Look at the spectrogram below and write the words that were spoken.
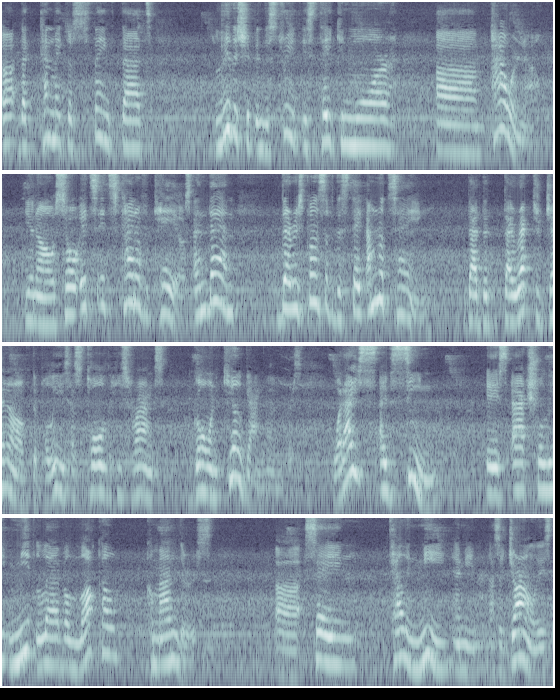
uh, that can make us think that leadership in the street is taking more uh, power now you know? So it's it's kind of chaos. And then the response of the state i'm not saying that the director general of the police has told his ranks go and kill gang members. What I, have seen is actually mid-level local commanders uh, saying telling me i mean as a journalist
